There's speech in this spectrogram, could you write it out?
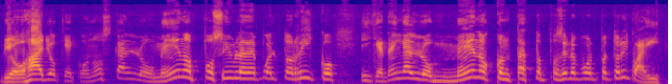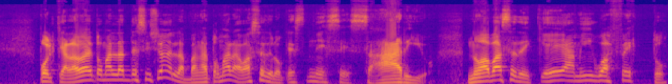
de Ohio, que conozcan lo menos posible de Puerto Rico y que tengan los menos contactos posibles por Puerto Rico ahí. Porque a la hora de tomar las decisiones las van a tomar a base de lo que es necesario, no a base de qué amigo afecto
